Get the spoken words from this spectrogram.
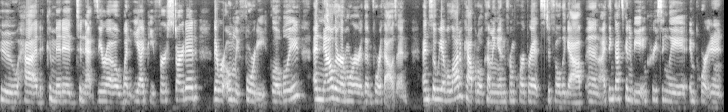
who had committed to net zero when EIP first started, there were only 40 globally, and now there are more than 4,000. And so we have a lot of capital coming in from corporates to fill the gap. And I think that's going to be increasingly important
